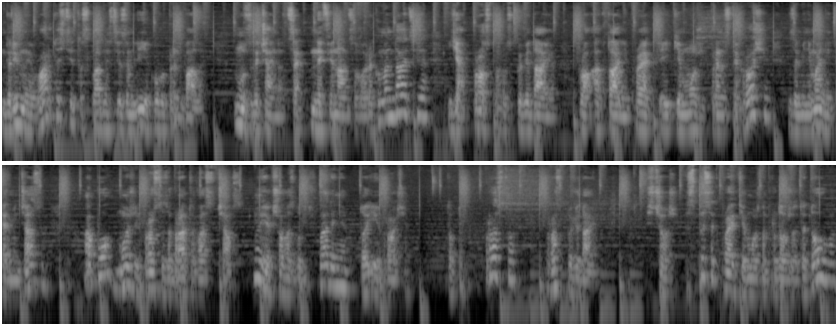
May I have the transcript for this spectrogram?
дорівнює вартості та складності землі, яку ви придбали. Ну, звичайно, це не фінансова рекомендація. Я просто розповідаю про актуальні проекти, які можуть принести гроші за мінімальний термін часу, або можуть просто забрати у вас час. Ну і якщо у вас будуть вкладення, то і гроші. Тобто просто розповідаю. Що ж, список проєктів можна продовжувати довго,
